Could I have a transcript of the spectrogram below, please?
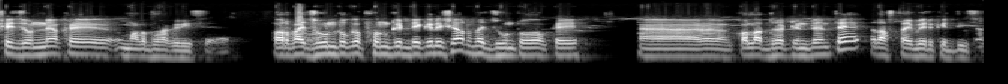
সেই জন্য ওকে মারধর করে দিয়েছে ওর ভাই ঝুন্টুকে ফোন করে ডেকে দিয়েছে আর ভাই ঝুন্টু ওকে কলার ধরে টেনে টেনতে রাস্তায় বের করে দিয়েছে।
